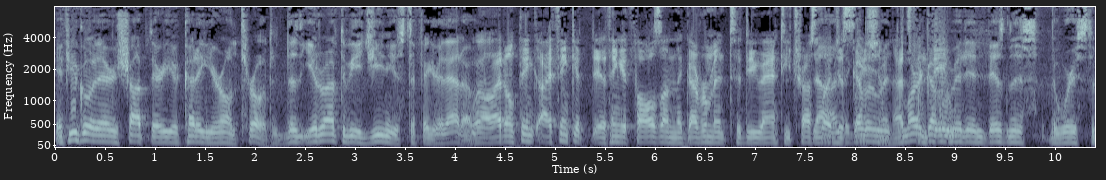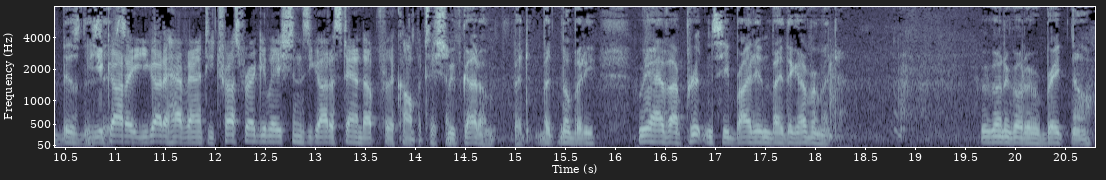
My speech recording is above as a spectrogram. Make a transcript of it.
If you go there and shop there, you're cutting your own throat. You don't have to be a genius to figure that out. Well, I don't think I think it I think it falls on the government to do antitrust no, the legislation. government, the more government in business, the worse the business you is. gotta you gotta have antitrust regulations. You gotta stand up for the competition. We've got them, but but nobody. We have our prudency brought in by the government. We're going to go to a break now.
